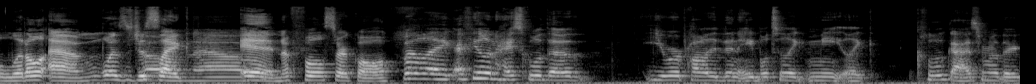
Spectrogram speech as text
little m was just Oh, like no. in full circle But like I feel in high school though, you were probably then able to like meet like cool guys from other.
